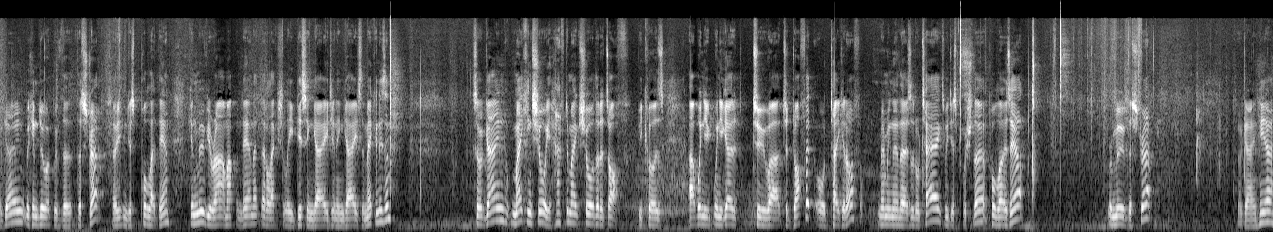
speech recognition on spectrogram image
Again, we can do it with the, the strap. So you can just pull that down. You can move your arm up and down. That, that'll actually disengage and engage the mechanism. So again, making sure, you have to make sure that it's off because uh, when, you, when you go to, to, uh, to doff it or take it off, remembering then those little tags, we just push that, pull those out, remove the strap. So again here,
